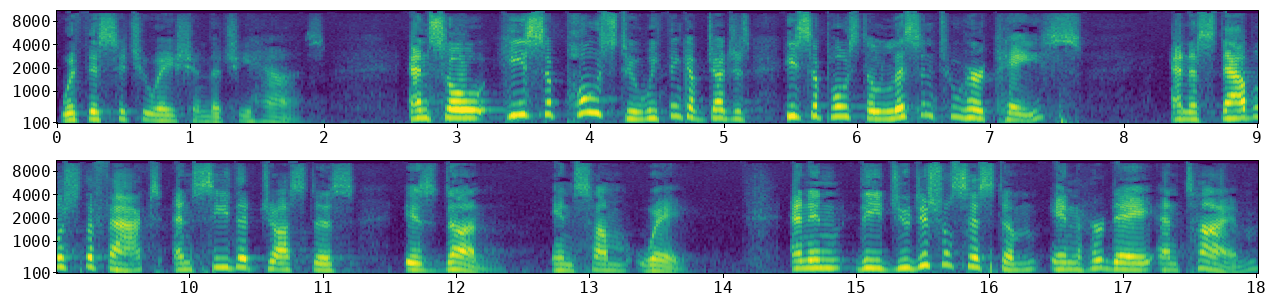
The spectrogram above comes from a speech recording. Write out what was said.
with this situation that she has. And so he's supposed to, we think of judges, he's supposed to listen to her case and establish the facts and see that justice is done in some way. And in the judicial system in her day and time,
